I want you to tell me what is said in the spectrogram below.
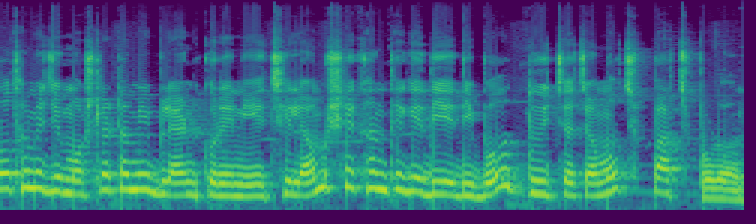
প্রথমে যে মশলাটা আমি ব্ল্যান্ড করে নিয়েছিলাম, সেখান থেকে দিয়ে দিব দুই চা চামচ পাঁচ ফোড়ন।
